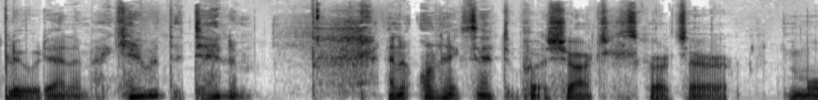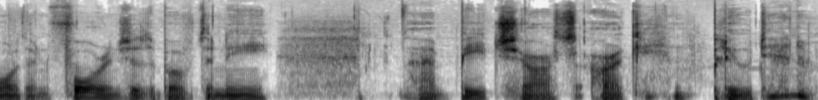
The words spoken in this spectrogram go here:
blue denim. Again with the denim. And unacceptable shorts and skirts are more than four inches above the knee. Uh, beach shorts are again blue denim.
